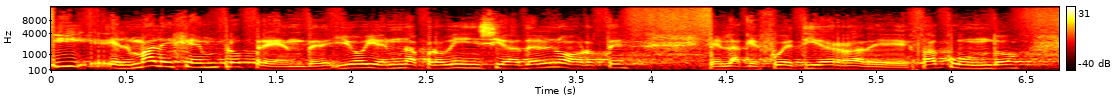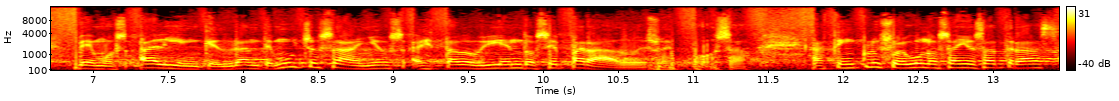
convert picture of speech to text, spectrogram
Y el mal ejemplo prende, y hoy en una provincia del norte, en la que fue tierra de Facundo, vemos a alguien que durante muchos años ha estado viviendo separado de su esposa. Hasta incluso algunos años atrás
